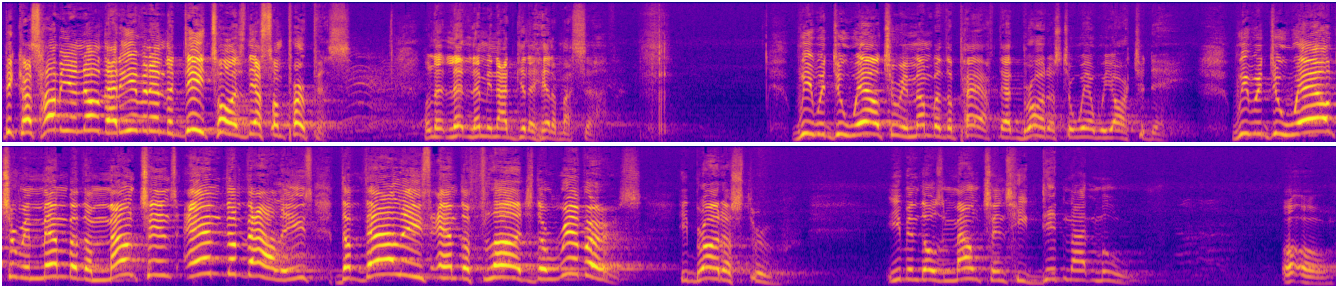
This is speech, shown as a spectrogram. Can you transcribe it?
Because how of you know that even in the detours, there's some purpose? Well, let, let, let me not get ahead of myself we would do well to remember the path that brought us to where we are today. We would do well to remember the mountains and the valleys, the valleys and the floods, the rivers he brought us through. Even those mountains he did not move. Uh oh.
